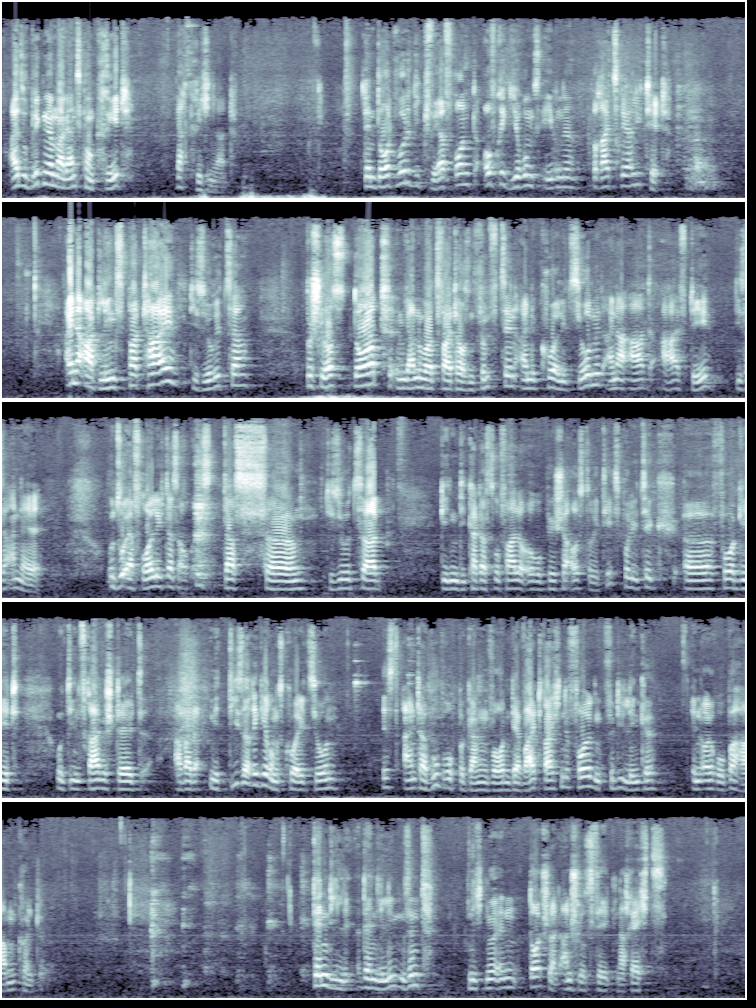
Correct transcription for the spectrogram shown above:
Also blicken wir mal ganz konkret nach Griechenland. Denn dort wurde die Querfront auf Regierungsebene bereits Realität. Eine Art Linkspartei, die Syriza, beschloss dort im Januar 2015 eine Koalition mit einer Art AfD, dieser Anel. Und so erfreulich das auch ist, dass äh, die Syriza gegen die katastrophale europäische Austeritätspolitik äh, vorgeht und die in Frage stellt, aber mit dieser Regierungskoalition ist ein Tabubruch begangen worden, der weitreichende Folgen für die Linke in Europa haben könnte. Denn die, denn die Linken sind nicht nur in Deutschland anschlussfähig nach rechts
